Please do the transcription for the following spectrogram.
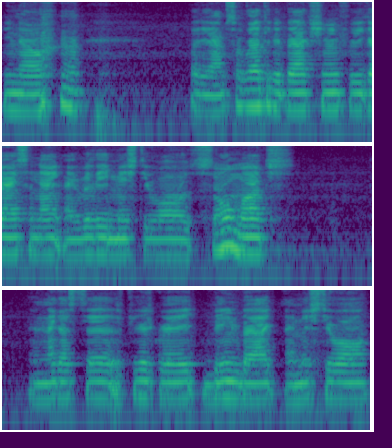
you know. but yeah, I'm so glad to be back streaming for you guys tonight. I really missed you all so much. And like I said, it feels great being back. I missed you all.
